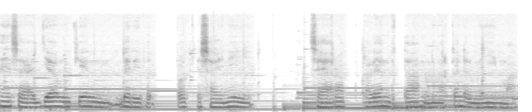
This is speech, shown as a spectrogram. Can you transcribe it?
Hanya saja mungkin dari podcast saya ini saya harap kalian betah mendengarkan dan menyimak.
